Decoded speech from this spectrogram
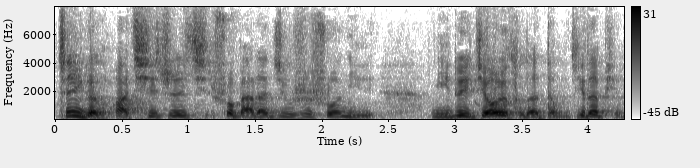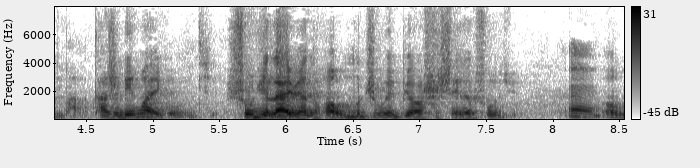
这个的话其实其说白了就是说你你对交易所的等级的评判，它是另外一个问题。数据来源的话，我们只会标是谁的数据，嗯哦，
